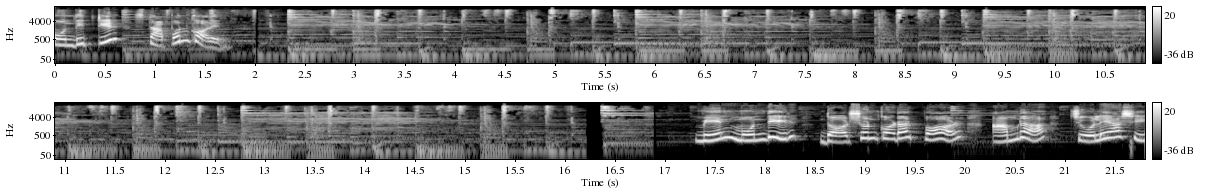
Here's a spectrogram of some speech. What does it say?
মন্দিরটির স্থাপন করেন। মেন মন্দির দর্শন করার পর আমরা চলে আসি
